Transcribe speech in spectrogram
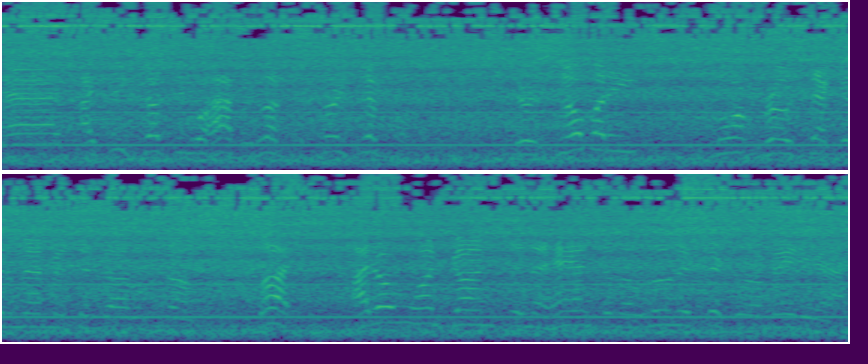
And I think something will happen. Look, it's very simple. There's nobody more pro-Second Amendment than Donald Trump. But I don't want guns in the hands of a lunatic or a maniac.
